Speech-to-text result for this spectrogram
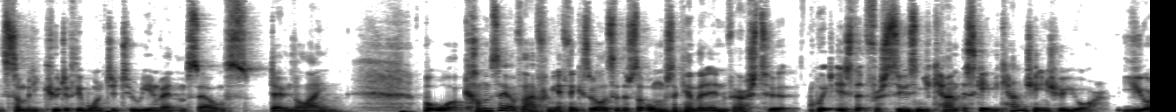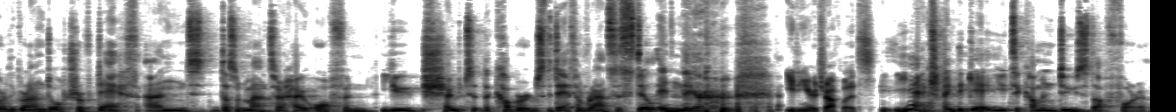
somebody could, if they wanted to, reinvent themselves down the line. But what comes out of that for me, I think, as well, is that there's almost a kind of an inverse to it, which is that for Susan, you can't escape, you can't change who you are. You are the granddaughter of death, and doesn't matter how often you shout at the cupboards, the death of rats is still in there. Eating your chocolates. yeah, trying to get you to come and do stuff for him.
